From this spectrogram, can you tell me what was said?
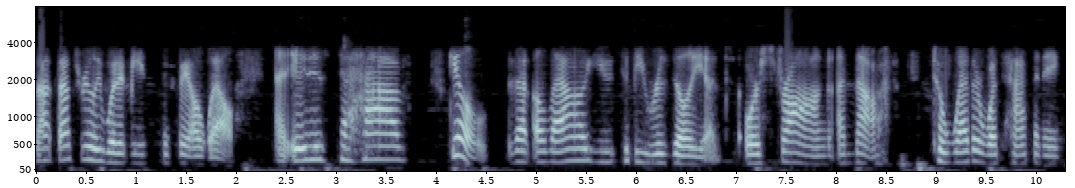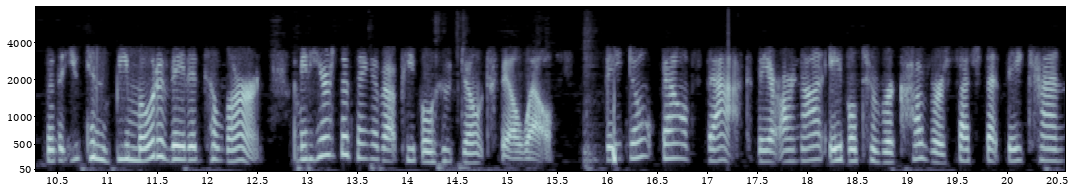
That, that's really what it means to fail well. It is to have skills that allow you to be resilient or strong enough to weather what's happening so that you can be motivated to learn. I mean, here's the thing about people who don't fail well. They don't bounce back. They are not able to recover such that they can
